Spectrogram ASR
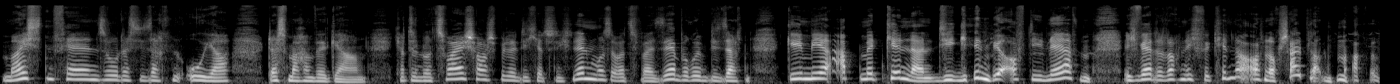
meisten Fällen so, dass sie sagten, oh ja, das machen wir gern. Ich hatte nur zwei Schauspieler, die ich jetzt nicht nennen muss, aber zwei sehr berühmt, die sagten, geh mir ab mit Kindern, die gehen mir auf die Nerven. Ich werde doch nicht für Kinder auch noch Schallplatten machen.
